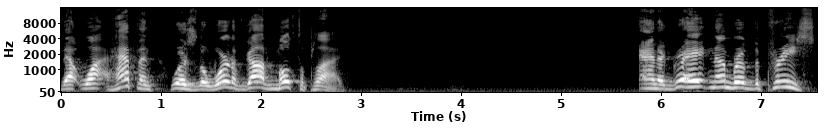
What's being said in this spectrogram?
that what happened was the Word of God multiplied and a great number of the priests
